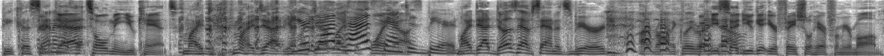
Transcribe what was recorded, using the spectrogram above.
because Your Santa dad has that, told me you can't. my dad, my dad. Yeah, Your my dad likes to has point out- Santa's beard. My dad does have Santa's beard. Ironically, right He now. said you get your facial hair from your mom.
